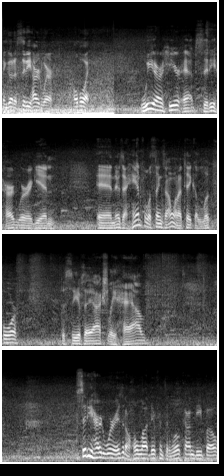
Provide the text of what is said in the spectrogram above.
and go to City Hardware. Oh boy. We are here at City Hardware again and there's a handful of things I want to take a look for to see if they actually have. City Hardware isn't a whole lot different than Wilcon Depot,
